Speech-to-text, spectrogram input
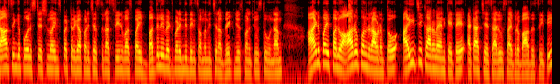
నార్సింగ్ పోలీస్ స్టేషన్లో ఇన్స్పెక్టర్గా పనిచేస్తున్న శ్రీనివాస్ పై బదిలీ పెట్టుబడింది. దీనికి సంబంధించిన బ్రేకింగ్ న్యూస్ మనం చూస్తూ ఉన్నాం. ఆయనపై పలు ఆరోపణలు రావడంతో ఐజీ కార్యాలయానికి అయితే అటాచ్ చేశారు సైబరాబాద్ సిపి.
